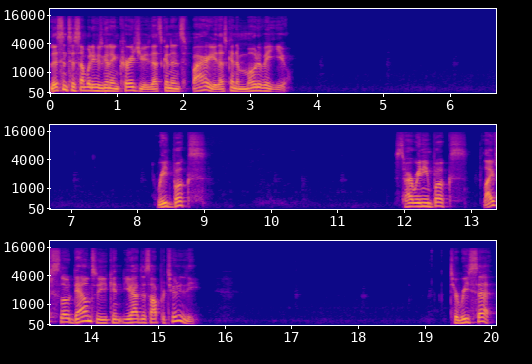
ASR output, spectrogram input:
Listen to somebody who's going to encourage you, that's going to inspire you, that's going to motivate you. Read books. Start reading books. Life slowed down so you can you have this opportunity to reset.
